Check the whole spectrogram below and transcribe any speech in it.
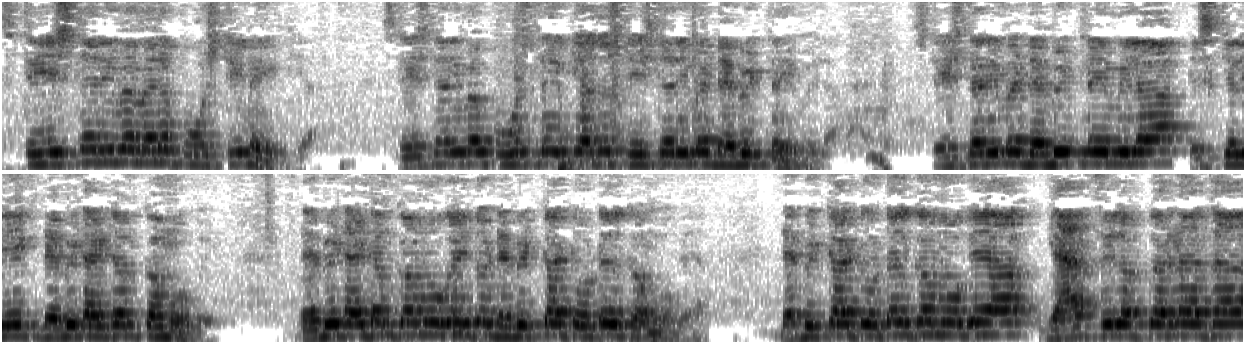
स्टेशनरी में मैंने पोस्ट ही नहीं किया. स्टेशनरी में पोस्ट नहीं किया तो स्टेशनरी में डेबिट नहीं मिला. स्टेशनरी में डेबिट नहीं मिला इसके लिए एक डेबिट आइटम कम हो गई. डेबिट आइटम कम हो गई तो डेबिट का टोटल कम हो गया. डेबिट का टोटल कम हो गया, गैप फिलअप करना था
